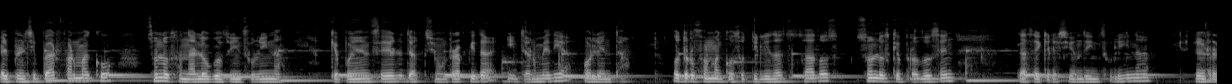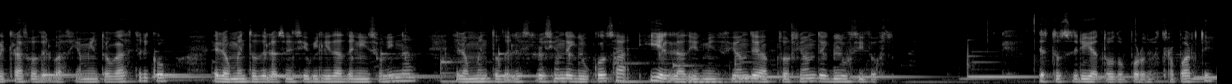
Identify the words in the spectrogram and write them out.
El principal fármaco son los análogos de insulina, que pueden ser de acción rápida, intermedia o lenta. Otros fármacos utilizados son los que producen la secreción de insulina, el retraso del vaciamiento gástrico, el aumento de la sensibilidad de la insulina, el aumento de la excreción de glucosa y la disminución de absorción de glúcidos. Esto sería todo por nuestra parte.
